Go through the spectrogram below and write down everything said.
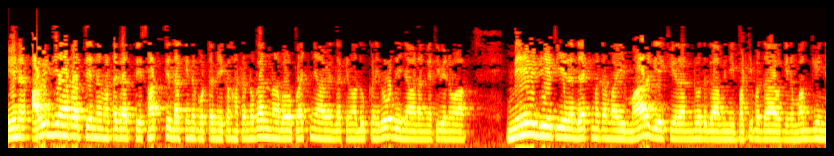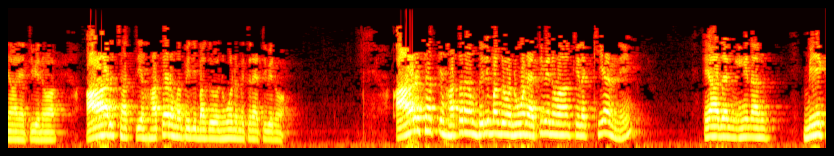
එහෙනම් අවිද්‍යාවපත්යෙන් නම් හටගත්තේ සත්‍ය දකිනකොට මේක හට නොගන්නා බව ප්‍රඥාවෙන් දකිනවා දුක්ඛ නිරෝධී ඥානං ඇති වෙනවා. මේ විදිහේ තියෙන දැක්ම තමයි මාර්ගය කියලා නිරෝධගාමිනී පටිපදාව කියන මග්ගේ ඥානය ඇති වෙනවා. ආර්ය සත්‍ය හතරම පිළිබඳව නුවණ මෙතන ඇති වෙනවා. ආර්ය සත්‍ය හතරම පිළිබඳව නුවණ ඇති වෙනවා කියලා කියන්නේ එයා දැන් එහෙනම් මේක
